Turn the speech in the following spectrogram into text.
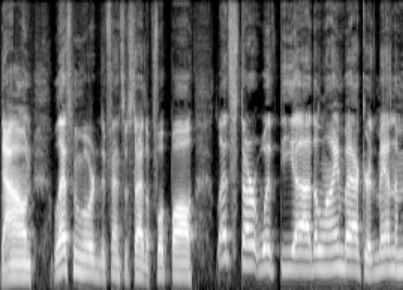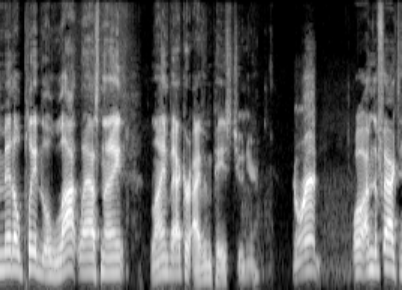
down. Let's move over to the defensive side of the football. Let's start with the uh, the linebacker, the man in the middle, played a lot last night. Linebacker Ivan Pace Jr. Go ahead. Well, I'm the fact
